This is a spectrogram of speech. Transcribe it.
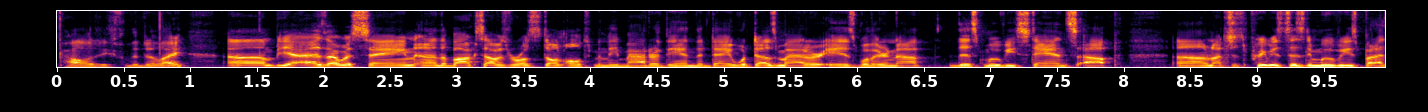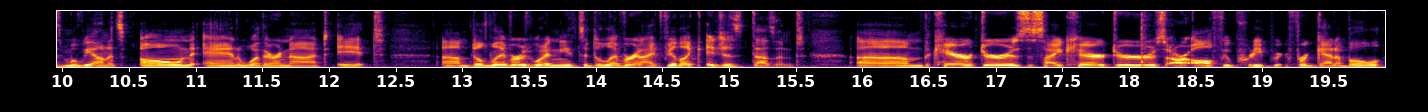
apologies for the delay. Um, but yeah, as I was saying, uh, the box office results don't ultimately matter at the end of the day. What does matter is whether or not this movie stands up, um, not just previous Disney movies, but as a movie on its own, and whether or not it um, delivers what it needs to deliver, and I feel like it just doesn't. Um, the characters, the side characters, are all feel pretty forgettable.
